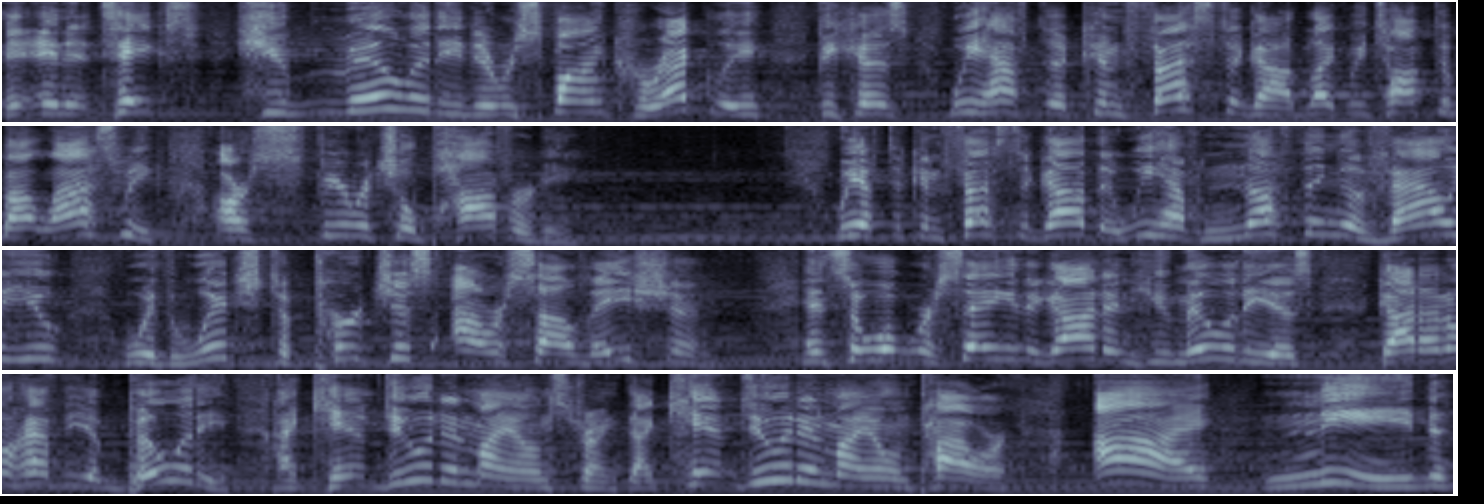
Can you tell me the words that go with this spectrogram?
And it takes humility to respond correctly because we have to confess to God, like we talked about last week, our spiritual poverty. We have to confess to God that we have nothing of value with which to purchase our salvation. And so, what we're saying to God in humility is God, I don't have the ability. I can't do it in my own strength. I can't do it in my own power. I need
